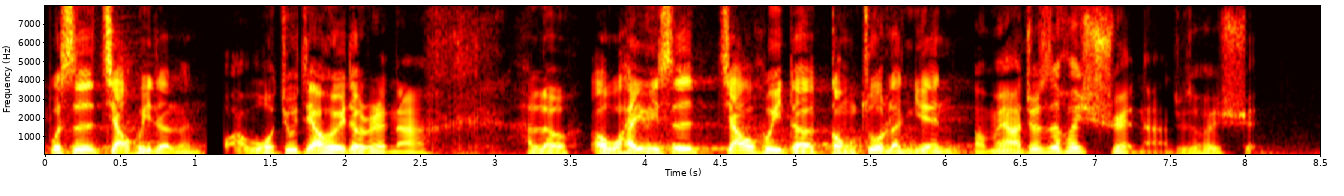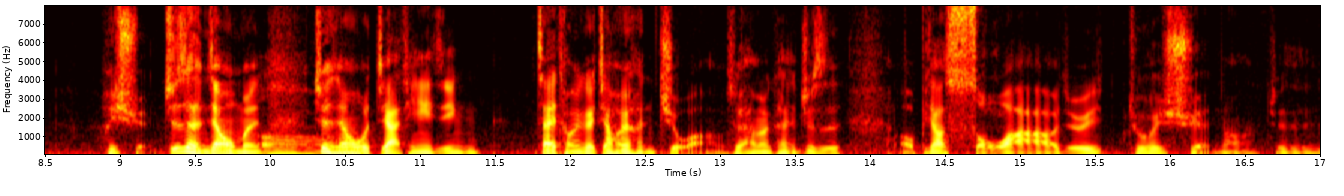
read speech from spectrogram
不是教会的人。哇，我就教会的人啊，Hello，哦，我还以为是教会的工作人员。哦没有啊，就是会选啊，就是会选，会选，就是很像我们哦，就很像我家庭已经在同一个教会很久啊，所以他们可能就是哦比较熟啊，就会就会选哦，就是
